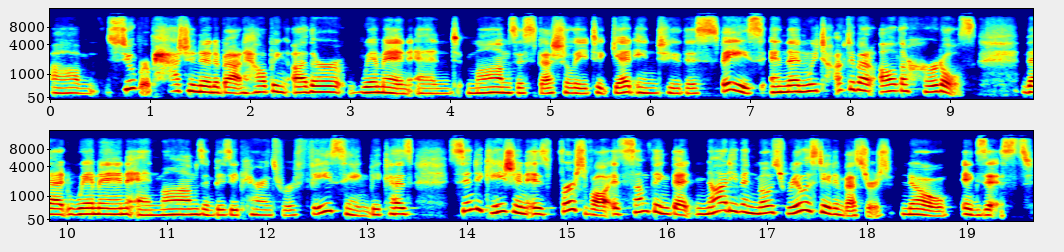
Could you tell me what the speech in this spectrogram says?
um, super passionate about helping other women and moms especially especially to get into this space. And then we talked about all the hurdles that women and moms and busy parents were facing because syndication is, first of all, it's something that not even most real estate investors know exists,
